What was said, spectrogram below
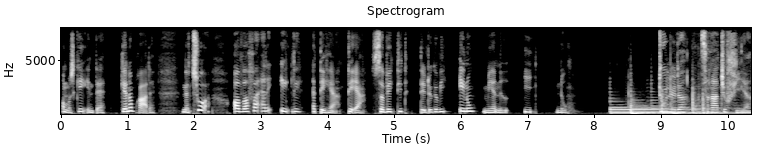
og måske endda genoprette natur, og hvorfor er det egentlig, at det her det er så vigtigt? Det dykker vi endnu mere ned i nu. Du lytter til Radio 4.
